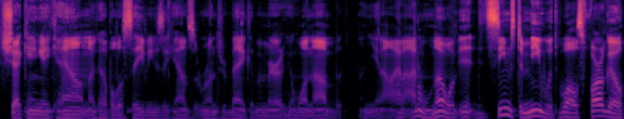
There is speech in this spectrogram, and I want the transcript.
checking account and a couple of savings accounts that run through Bank of America and whatnot. But, you know, I, I don't know. It, it seems to me with Wells Fargo,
